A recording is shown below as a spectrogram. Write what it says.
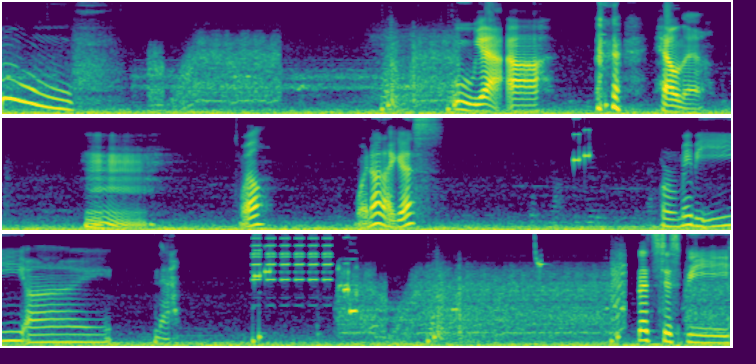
Ooh. Ooh, yeah, uh hell no. Hmm. Well, why not, I guess? Or maybe I... Nah. Let's just be...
